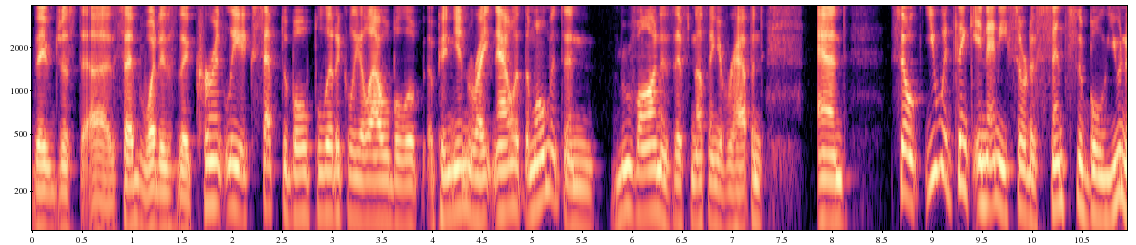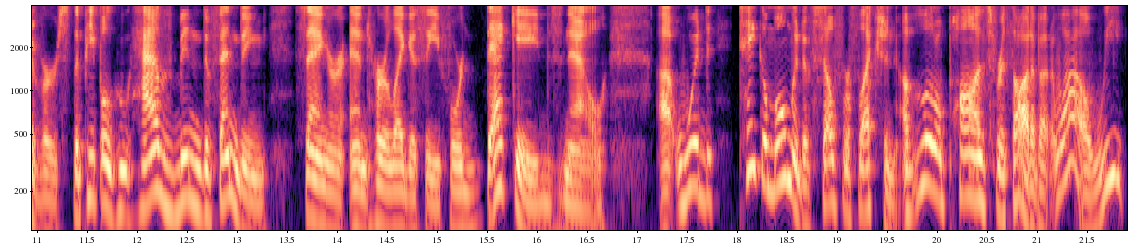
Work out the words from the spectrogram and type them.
they've just uh, said what is the currently acceptable, politically allowable opinion right now at the moment, and move on as if nothing ever happened. And so you would think in any sort of sensible universe, the people who have been defending Sanger and her legacy for decades now uh, would take a moment of self-reflection, a little pause for thought about, wow, we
